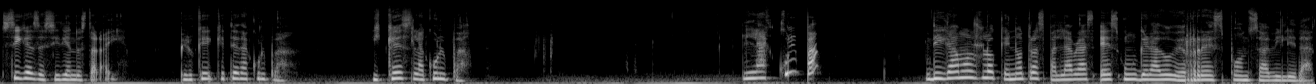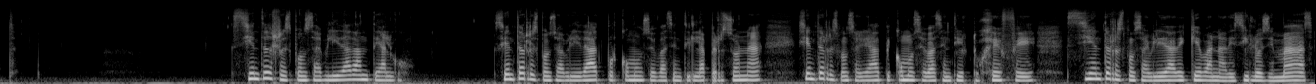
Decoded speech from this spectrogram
sigues decidiendo estar ahí. Pero ¿qué, qué te da culpa? ¿Y qué es la culpa? La culpa, digámoslo que en otras palabras, es un grado de responsabilidad. Sientes responsabilidad ante algo. Sientes responsabilidad por cómo se va a sentir la persona, sientes responsabilidad de cómo se va a sentir tu jefe, sientes responsabilidad de qué van a decir los demás,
